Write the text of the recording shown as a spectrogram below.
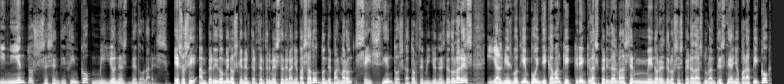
565 millones de dólares. Eso sí, han perdido menos que en el tercer trimestre del año pasado, donde palmaron 614 millones de dólares y al mismo tiempo indicaban que creen que las pérdidas van a ser menores de los esperadas durante este año para Peacock,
